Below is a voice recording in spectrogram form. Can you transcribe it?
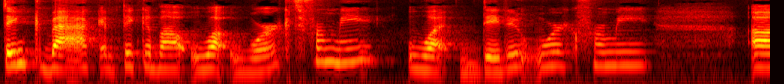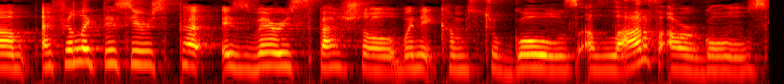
think back and think about what worked for me, what didn't work for me. Um, I feel like this year is, is, very special when it comes to goals. A lot of our goals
